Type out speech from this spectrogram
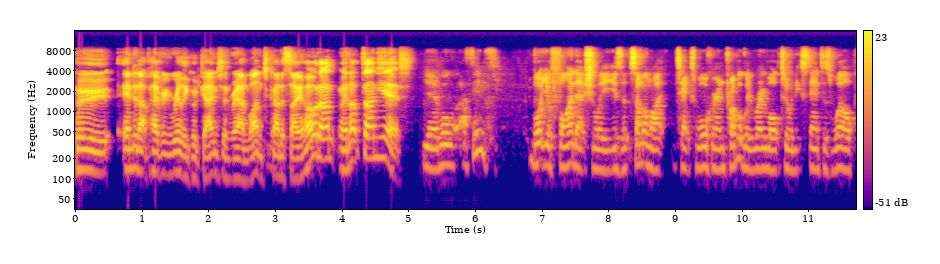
who ended up having really good games in round one to kind of say, hold on, we're not done yet. yeah. Well, I think What you'll find actually is that someone like Tex Walker and probably Riewoldt to an extent as well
